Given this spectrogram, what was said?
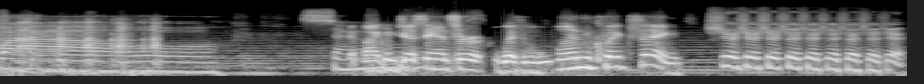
Wow. So If I can just answer with one quick thing sure, sure, sure, sure, sure, sure, sure, sure, sure.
